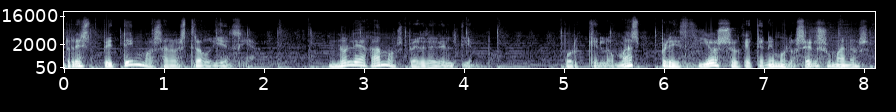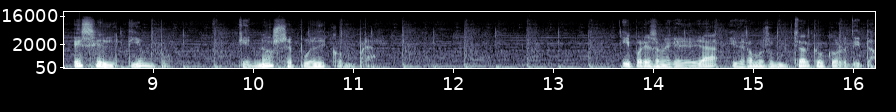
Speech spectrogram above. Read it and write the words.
respetemos a nuestra audiencia. No le hagamos perder el tiempo, porque lo más precioso que tenemos los seres humanos es el tiempo que no se puede comprar. Y por eso me quedo ya y dejamos un charco cortito.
